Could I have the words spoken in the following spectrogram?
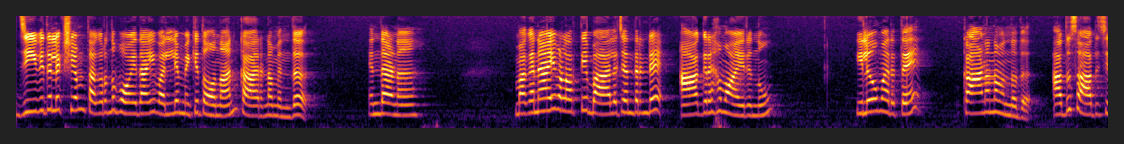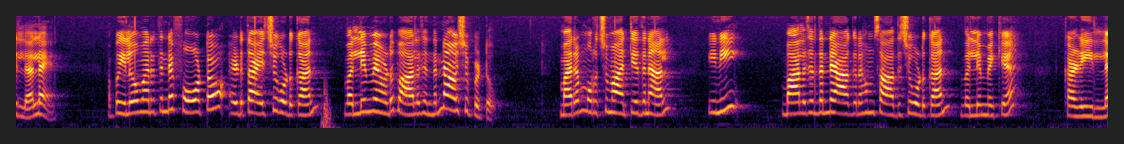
ജീവിത ലക്ഷ്യം തകർന്നു പോയതായി വല്യമ്മയ്ക്ക് തോന്നാൻ കാരണമെന്ത്? എന്താണ്? മകനായി വളർത്തിയ ബാലചന്ദ്രന്റെ ആഗ്രഹമായിരുന്നു ഇലവുമരത്തെ കാണണമെന്നത്. അത് സാധിച്ചില്ല അല്ലേ? അപ്പോൾ ഇലവ് മരത്തിന്റെ ഫോട്ടോ എടുത്ത് അയച്ചു കൊടുക്കാൻ വല്യമ്മയോട് ബാലചന്ദ്രൻ ആവശ്യപ്പെട്ടു. മരം മുറിച്ചു മാറ്റിയതിനാൽ ഇനി ബാലചന്ദ്രന്റെ ആഗ്രഹം സാധിച്ചു കൊടുക്കാൻ വല്യമ്മയ്ക്ക് കഴിയില്ല.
